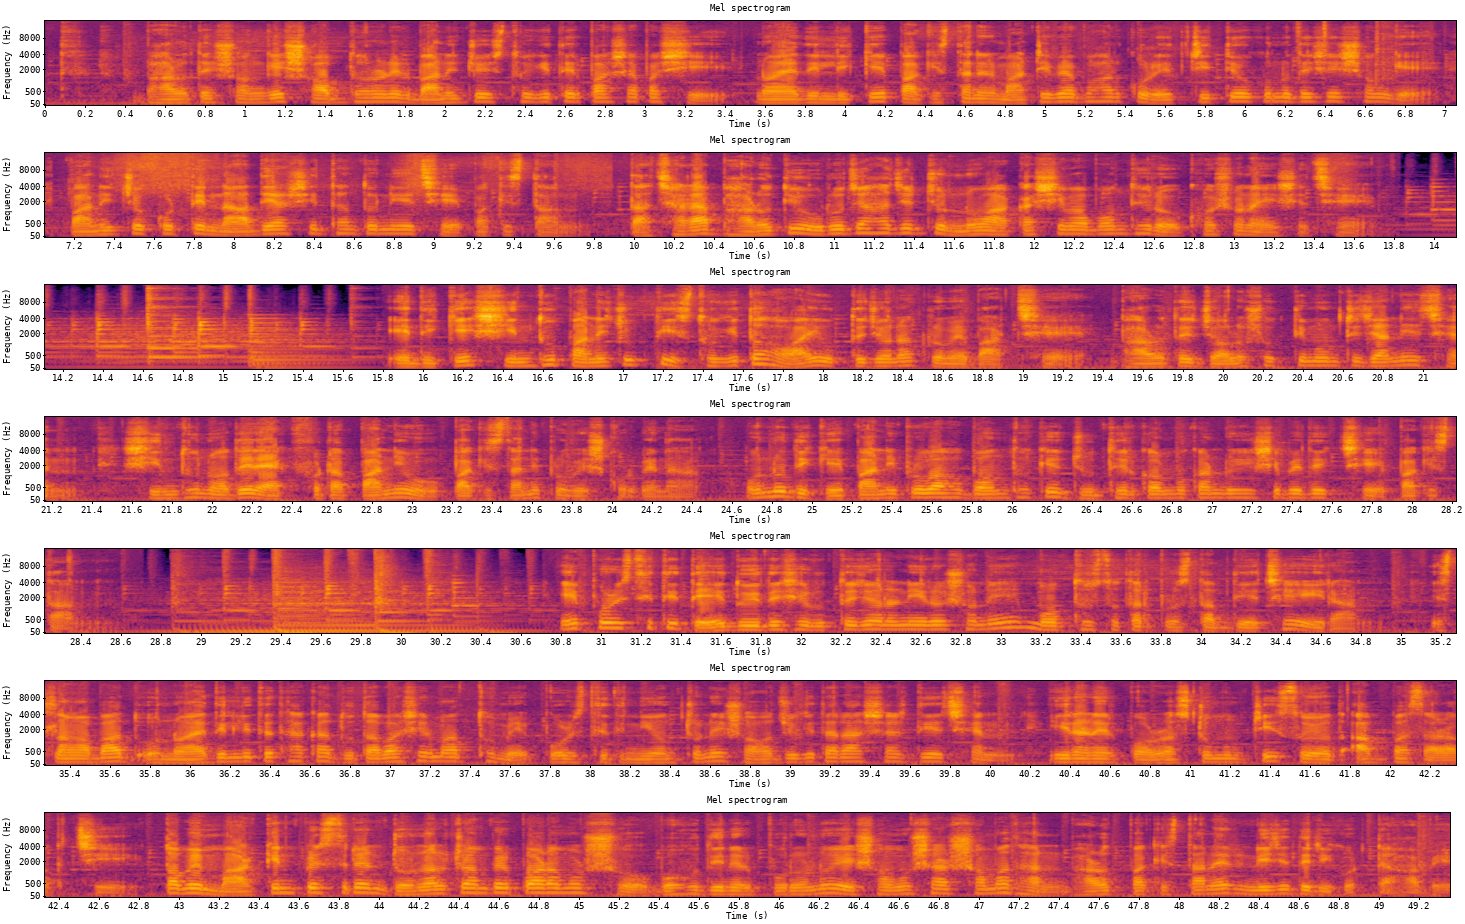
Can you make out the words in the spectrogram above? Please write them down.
ভারতের সঙ্গে সব ধরনের বাণিজ্য স্থগিতের পাশাপাশি নয়াদিল্লিকে পাকিস্তানের মাটি ব্যবহার করে তৃতীয় কোনো দেশের সঙ্গে বাণিজ্য করতে না দেওয়ার সিদ্ধান্ত নিয়েছে পাকিস্তান। তাছাড়া ভারতীয় উড়োজাহাজের জন্য আকাশসীমা বন্ধেরও ঘোষণা এসেছে। এদিকে সিন্ধু পানি চুক্তি স্থগিত হওয়ায় উত্তেজনা ক্রমে বাড়ছে। ভারতের জলশক্তি মন্ত্রী জানিয়েছেন, সিন্ধু নদের এক ফোঁটা পানিও পাকিস্তানে প্রবেশ করবে না। অন্যদিকে পানি প্রবাহ বন্ধকে যুদ্ধের কর্মকাণ্ড হিসেবে দেখছে পাকিস্তান। এ পরিস্থিতিতে দুই দেশের উত্তেজনা নিরসনে মধ্যস্থতার প্রস্তাব দিয়েছে ইরান। ইসলামাবাদ ও নয়াদিল্লিতে থাকা দূতাবাসের মাধ্যমে পরিস্থিতি নিয়ন্ত্রণে সহযোগিতার আশ্বাস দিয়েছেন ইরানের পররাষ্ট্রমন্ত্রী সৈয়দ আব্বাস আরাকচি। তবে মার্কিন প্রেসিডেন্ট ডোনাল্ড ট্রাম্পের পরামর্শ বহুদিনের পুরনো এ সমস্যার সমাধান ভারত পাকিস্তানের নিজেদেরই করতে হবে।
